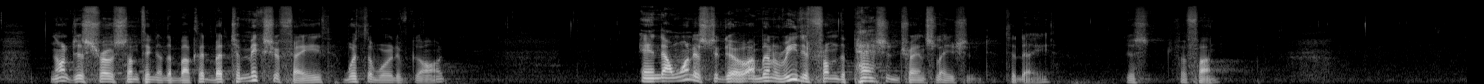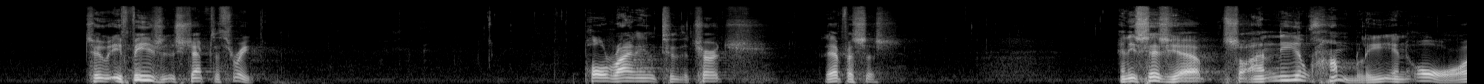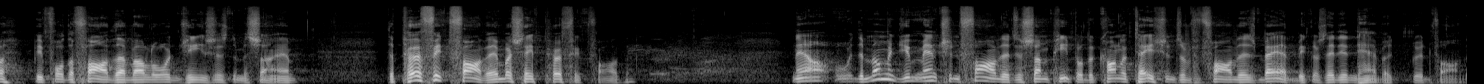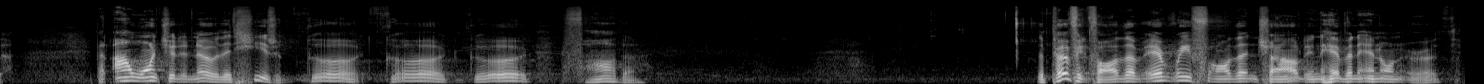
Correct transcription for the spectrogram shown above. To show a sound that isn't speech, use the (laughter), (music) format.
not just throw something in the bucket, but to mix your faith with the Word of God. And I want us to go, I'm going to read it from the Passion Translation today, just for fun, to Ephesians chapter 3. Paul writing to the church at Ephesus. And he says here, So I kneel humbly in awe before the Father of our Lord Jesus the Messiah, the perfect Father. Everybody say, perfect Father now, the moment you mention father to some people, the connotations of a father is bad because they didn't have a good father. But I want you to know that he is a good, good, good father. The perfect father of every father and child in heaven and on earth.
